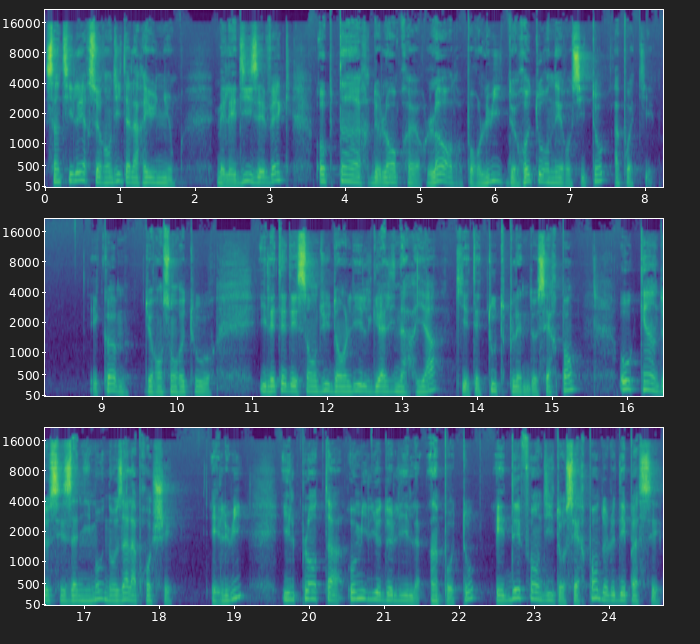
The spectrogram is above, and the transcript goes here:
saint Hilaire se rendit à la réunion, mais les dix évêques obtinrent de l'empereur l'ordre pour lui de retourner aussitôt à Poitiers. Et comme, durant son retour, il était descendu dans l'île Galinaria, qui était toute pleine de serpents, aucun de ces animaux n'osa l'approcher. Et lui, il planta au milieu de l'île un poteau et défendit aux serpents de le dépasser,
